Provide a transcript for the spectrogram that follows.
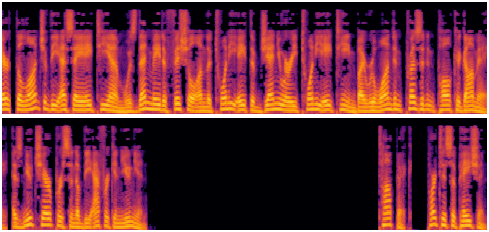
There, the launch of the SAATM was then made official on 28 January 2018 by Rwandan President Paul Kagame, as new chairperson of the African Union. Participation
